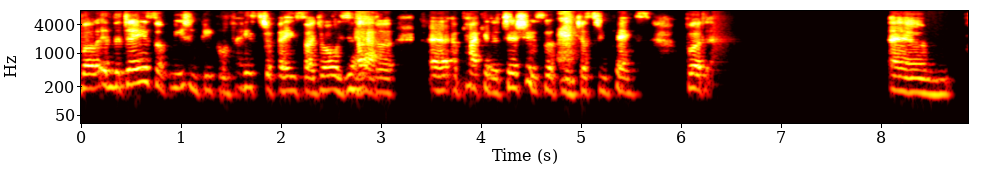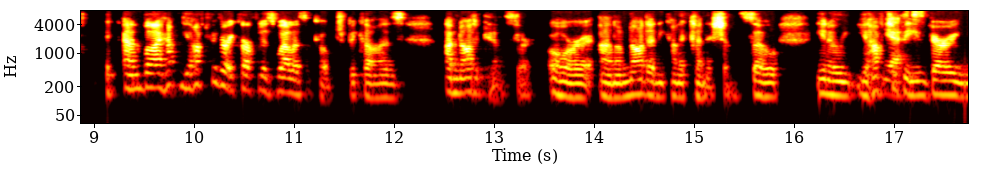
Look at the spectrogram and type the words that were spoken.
well, in the days of meeting people face to face, I'd always yeah. have a, a, packet of tissues with me just in case. But um, and well, I have you have to be very careful as well as a coach because I'm not a counselor or and I'm not any kind of clinician. So you know you have yes. to be very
